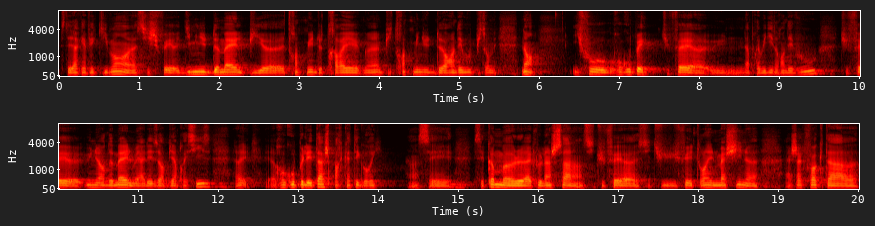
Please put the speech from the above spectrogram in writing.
C'est-à-dire qu'effectivement, euh, si je fais euh, 10 minutes de mail, puis euh, 30 minutes de travail, euh, puis 30 minutes de rendez-vous, puis 30 minutes- Non, il faut regrouper. Tu fais euh, une après-midi de rendez-vous, tu fais euh, une heure de mail, mais à des heures bien précises. Euh, Regrouper les tâches par catégorie. Hein, c'est c'est comme avec le linge sale. hein. Si, tu fais, si tu fais tourner une machine à chaque fois que tu as,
